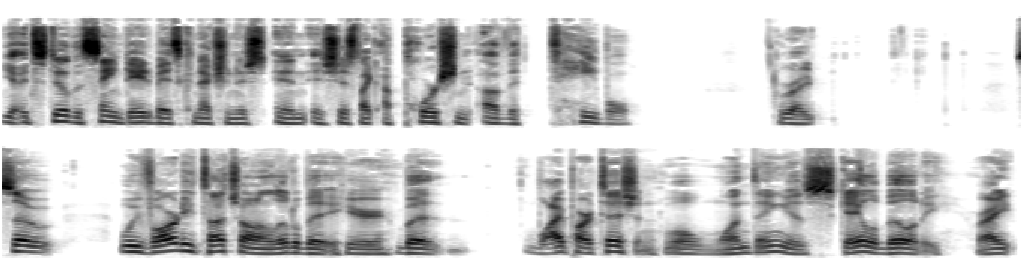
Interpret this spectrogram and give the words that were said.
you know, it's still the same database connection, and it's just like a portion of the table. Right. So we've already touched on a little bit here, but why partition? Well, one thing is scalability, right?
